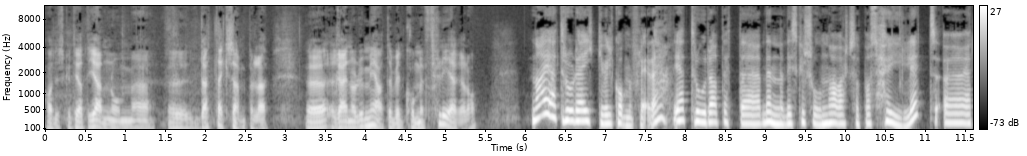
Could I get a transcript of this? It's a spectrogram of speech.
har diskutert gjennom eh, dette eksempelet, eh, regner du med at det vil komme flere da? Nei, jeg tror det ikke vil komme flere. Jeg tror at dette, denne diskusjonen har vært såpass høylytt. Jeg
